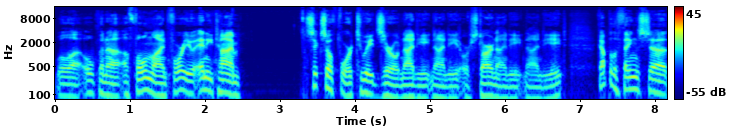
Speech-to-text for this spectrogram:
We'll uh, open a, a phone line for you anytime 604 280 9898 or star 9898. A couple of things, uh,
